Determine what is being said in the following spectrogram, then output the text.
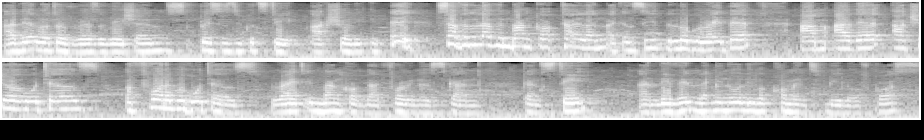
are there a lot of reservations, places you could stay actually in? Hey, 7-Eleven Bangkok, Thailand, I can see the logo right there. Um, are there actual hotels, affordable hotels right in Bangkok that foreigners can, can stay and live in? Let me know, leave a comment below of course.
